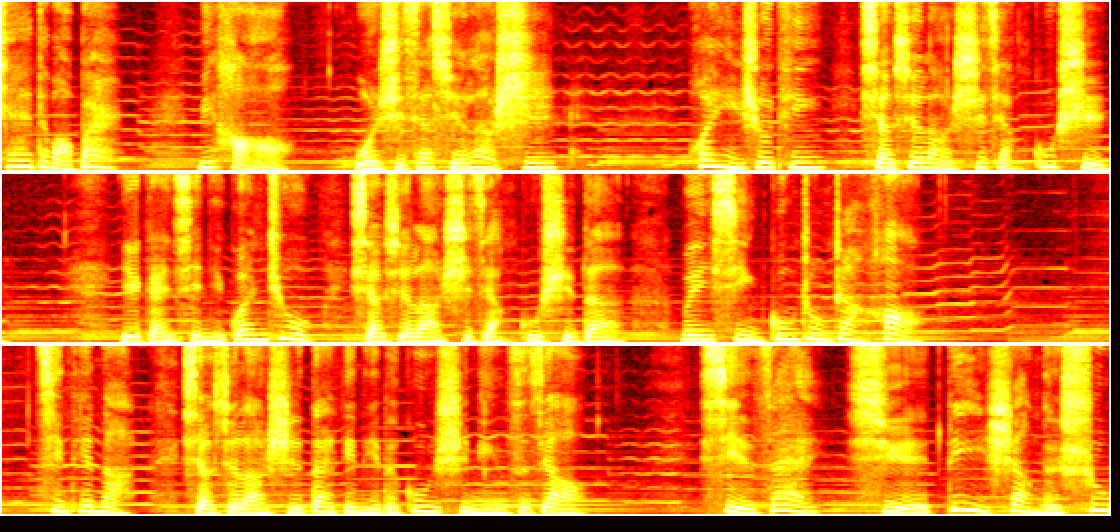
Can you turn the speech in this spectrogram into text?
亲爱的宝贝儿，你好，我是小雪老师，欢迎收听小雪老师讲故事，也感谢你关注小雪老师讲故事的微信公众账号。今天呢，小雪老师带给你的故事名字叫《写在雪地上的书》。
